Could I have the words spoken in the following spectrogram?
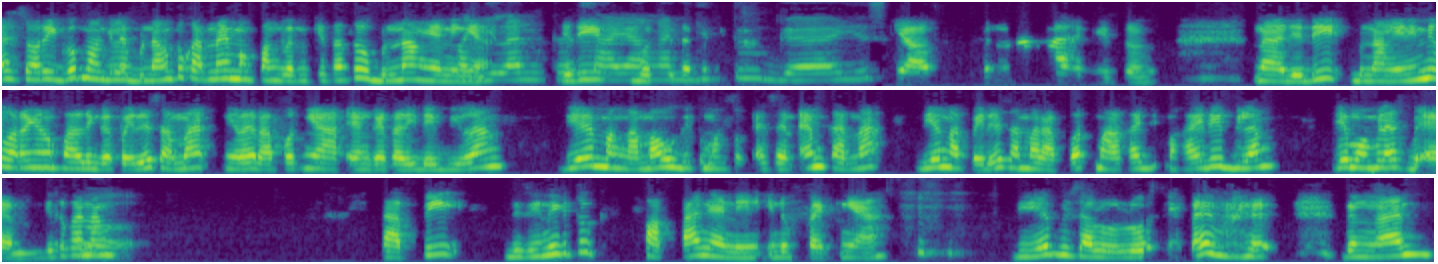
eh sorry gue manggilnya benang tuh karena emang panggilan kita tuh benang ya nih ya? Jadi buat kita gitu guys. Ya benar lah gitu. Nah jadi benang ini nih orang yang paling gak pede sama nilai rapotnya. Yang kayak tadi dia bilang dia emang gak mau gitu masuk SNM karena dia nggak pede sama rapot makanya makanya dia bilang dia mau milih SBM gitu kan Nang? tapi di sini itu faktanya nih in the fact-nya dia bisa lulus IPB dengan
